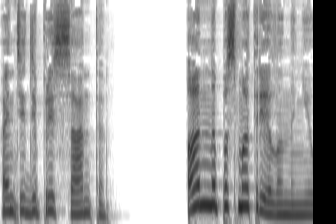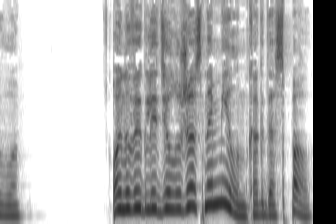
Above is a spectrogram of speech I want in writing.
антидепрессанта. Анна посмотрела на него. Он выглядел ужасно милым, когда спал.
